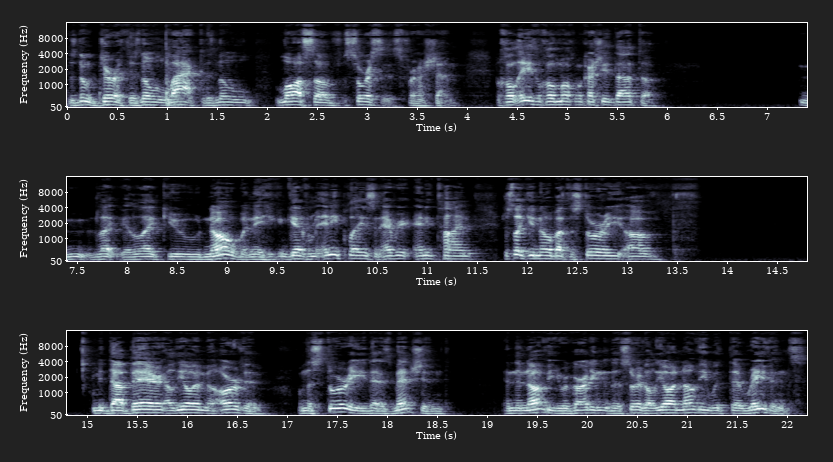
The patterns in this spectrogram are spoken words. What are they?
There's no dearth. There's no lack. There's no loss of sources for Hashem like like you know, but he can get it from any place and every any time. Just like you know about the story of Midaber Elioim Arvim, from the story that is mentioned in the Navi regarding the story of Eliyahu Navi with the ravens,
